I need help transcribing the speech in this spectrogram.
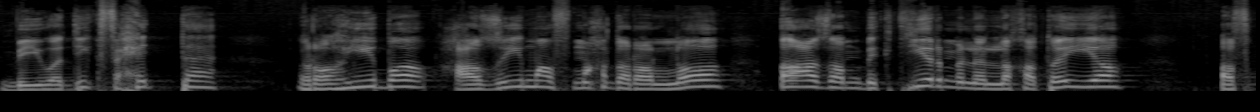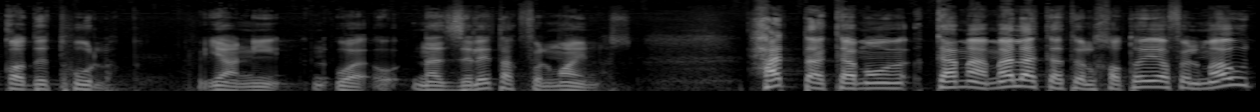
بيوديك في حتة رهيبة عظيمة في محضر الله أعظم بكتير من اللي خطية أفقدته لك. يعني نزلتك في الماينس. حتى كما ملكت الخطية في الموت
